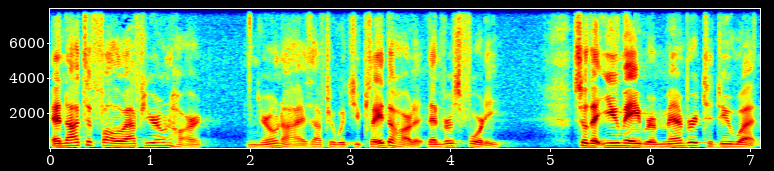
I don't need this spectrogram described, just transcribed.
and not to follow after your own heart and your own eyes, after which you played the harlot. Then verse 40, so that you may remember to do what?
